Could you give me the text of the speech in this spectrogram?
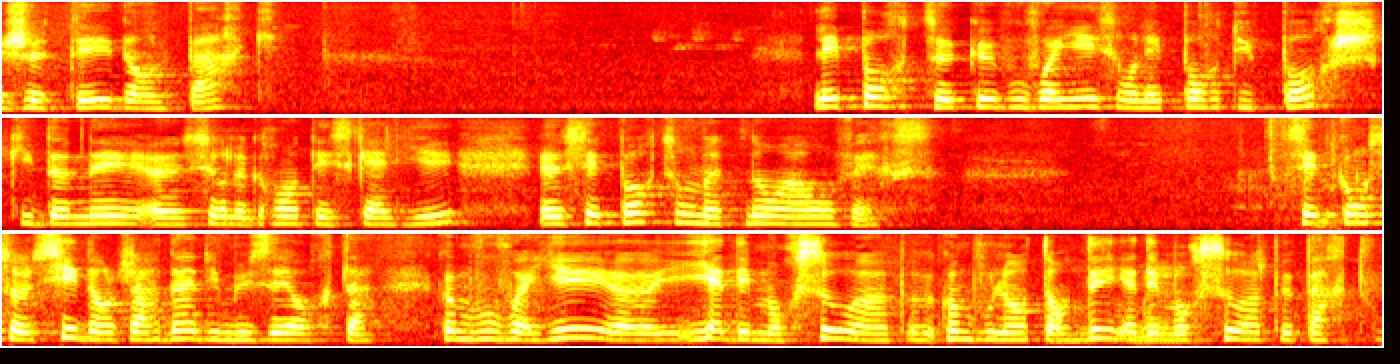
jetés dans le parc. Les portes que vous voyez sont les portes du porche qui donnaient sur le grand escalier. ces portes sont maintenant à Anvers cette console-ci dans le jardin du musée Horta. Comme vous voyez, euh, il y a des morceaux, un peu, comme vous l'entendez, il y a des morceaux un peu partout.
